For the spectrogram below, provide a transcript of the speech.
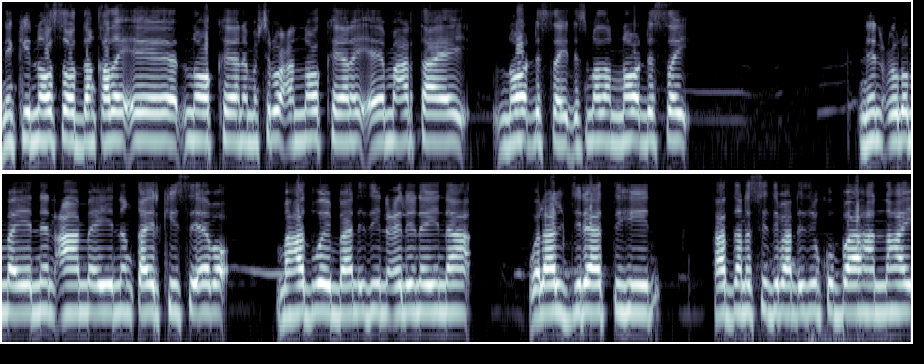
ninkii noo soo danqaday ee noo keenay mashruuca noo keenay ee maaragtay noo dhisay dhismada noo dhisay nin culume iyo nin caame iyo nin kayrkiisi ebo mahad weyn baan idin celinaynaa. Walaal jiraad tihiin. Haddana sidii baan idinku baahannahay.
